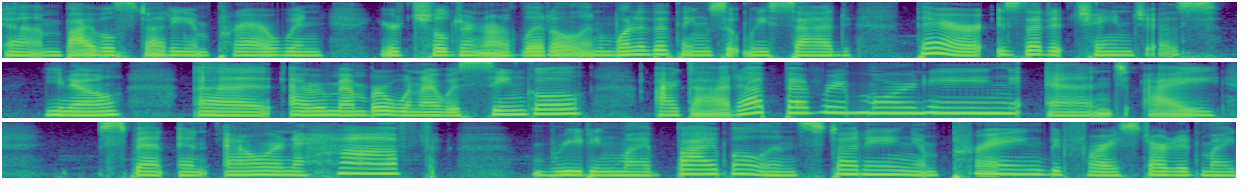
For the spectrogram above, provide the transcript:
um, Bible study and prayer when your children are little. And one of the things that we said there is that it changes. You know, uh, I remember when I was single, I got up every morning and I spent an hour and a half reading my Bible and studying and praying before I started my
